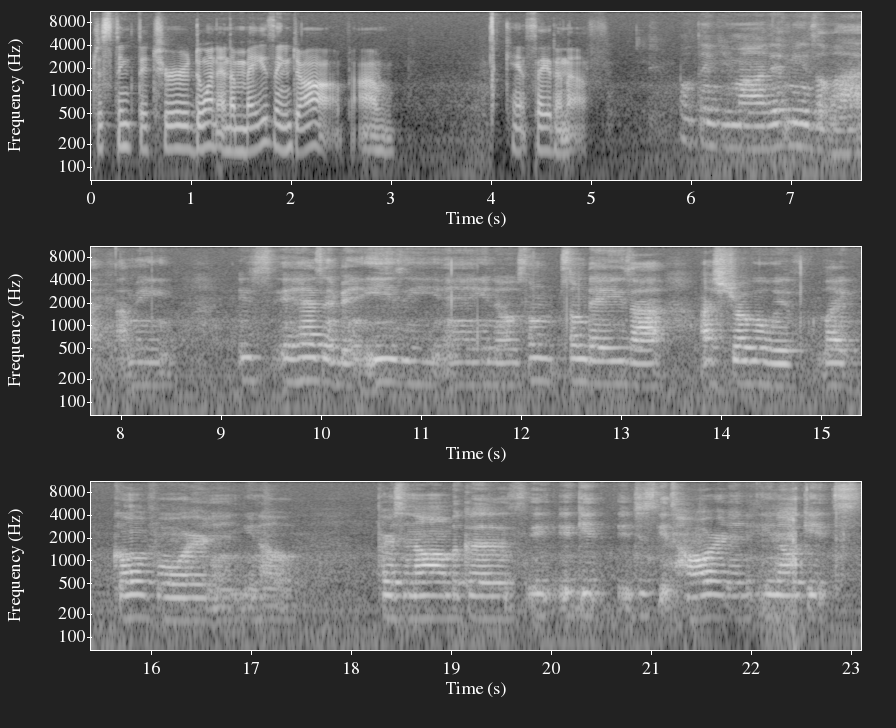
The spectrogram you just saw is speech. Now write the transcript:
just think that you're doing an amazing job. I can't say it enough. Oh, thank you, Mom. That means a lot. I mean, it's it hasn't been easy, and you know, some some days I I struggle with like going forward and you know pressing on because it, it get it just gets hard and you know it gets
